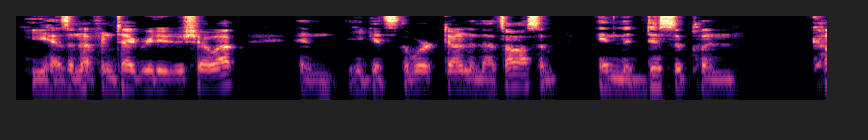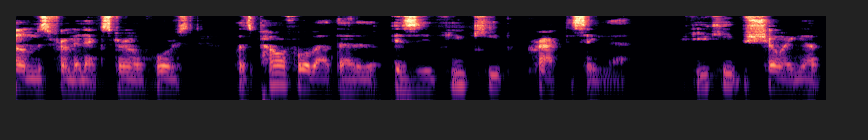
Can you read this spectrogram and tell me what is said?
He has enough integrity to show up and he gets the work done and that's awesome. And the discipline comes from an external force. What's powerful about that is if you keep practicing that, if you keep showing up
